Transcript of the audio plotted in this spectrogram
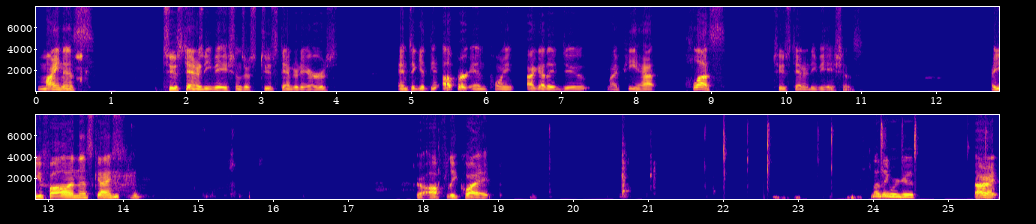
minus two standard deviations there's two standard errors. And to get the upper endpoint, I got to do my p hat plus two standard deviations. Are you following this, guys? You're awfully quiet. I think we're good. All right.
